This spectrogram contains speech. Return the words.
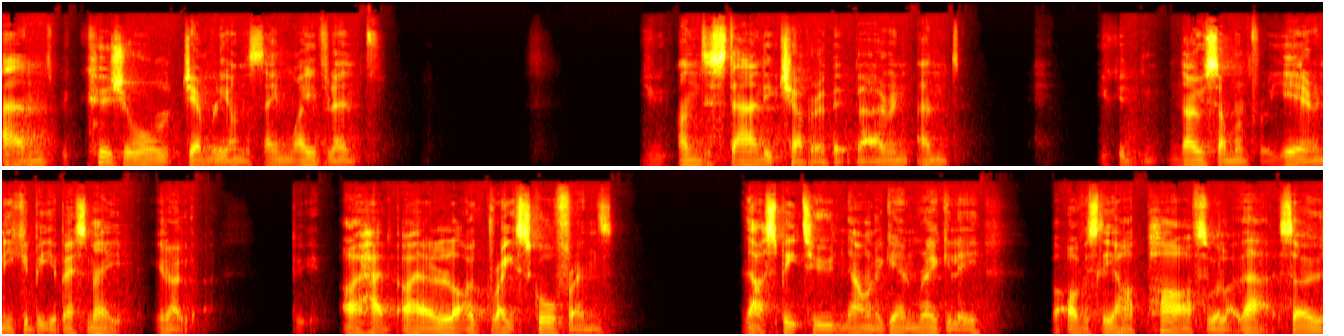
and because you're all generally on the same wavelength, you understand each other a bit better and, and you could know someone for a year and he could be your best mate. You know, I had I had a lot of great school friends that I speak to now and again regularly, but obviously our paths were like that. So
